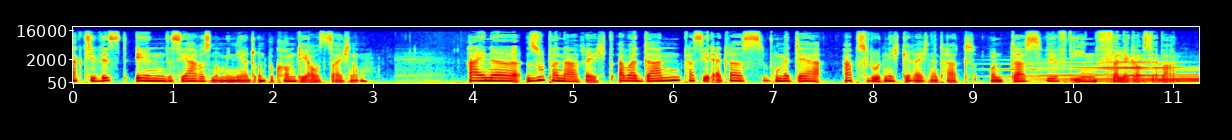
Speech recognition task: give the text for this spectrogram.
Aktivistin des Jahres nominiert und bekommt die Auszeichnung. Eine super Nachricht, aber dann passiert etwas, womit er absolut nicht gerechnet hat und das wirft ihn völlig aus der Bahn.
